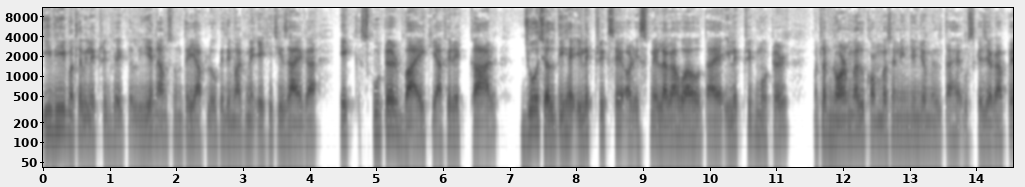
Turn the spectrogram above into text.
ईवी मतलब इलेक्ट्रिक व्हीकल ये नाम सुनते ही आप लोगों के दिमाग में एक ही चीज़ आएगा, एक स्कूटर बाइक या फिर एक कार जो चलती है इलेक्ट्रिक से और इसमें लगा हुआ होता है इलेक्ट्रिक मोटर मतलब नॉर्मल कॉम्बसन इंजन जो मिलता है उसके जगह पे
